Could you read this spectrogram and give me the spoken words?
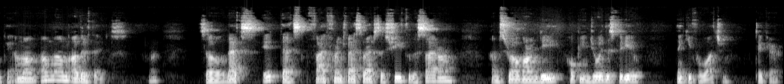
okay, among, among other things. Right? So that's it. That's five French vascular access sheath with a sidearm. I'm Sarel Gaur MD. Hope you enjoyed this video. Thank you for watching. Take care.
